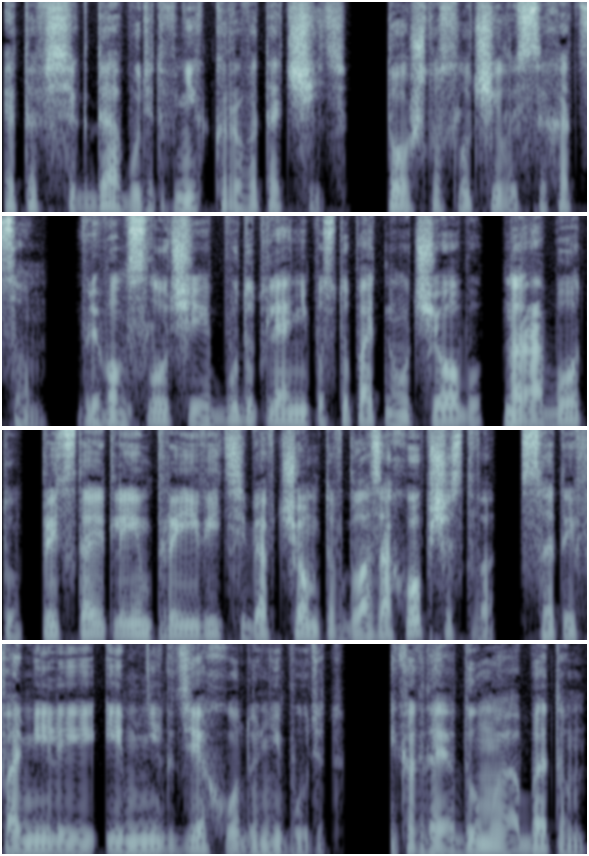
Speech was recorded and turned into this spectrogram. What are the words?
Это всегда будет в них кровоточить, то, что случилось с их отцом. В любом случае, будут ли они поступать на учебу, на работу, предстоит ли им проявить себя в чем-то в глазах общества, с этой фамилией им нигде ходу не будет. И когда я думаю об этом,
